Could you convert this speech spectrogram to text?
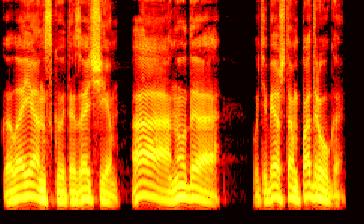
«В Калаянскую-то зачем? А, ну да. У тебя ж там подруга».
